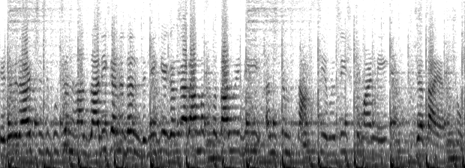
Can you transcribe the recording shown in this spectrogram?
जेडी विधायक शशिभूषण हजारी का निधन दिल्ली के गंगाराम अस्पताल में दी अंतिम सांस सीएम नीतीश कुमार ने जताया शोक।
